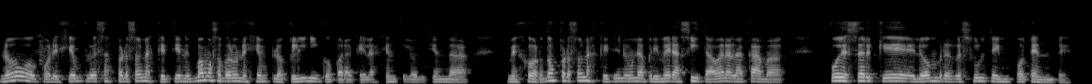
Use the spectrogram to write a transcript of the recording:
¿no? por ejemplo, esas personas que tienen, vamos a poner un ejemplo clínico para que la gente lo entienda mejor, dos personas que tienen una primera cita, van a la cama, puede ser que el hombre resulte impotente.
